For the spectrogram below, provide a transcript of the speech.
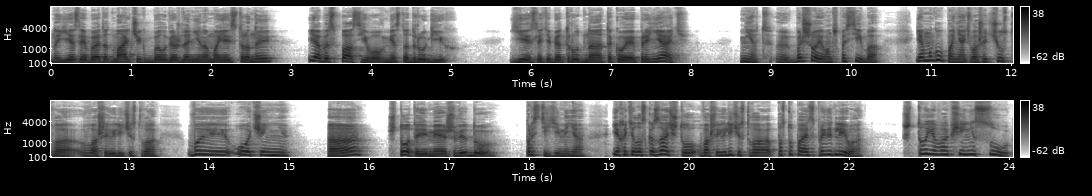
Но если бы этот мальчик был гражданином моей страны, я бы спас его вместо других. Если тебе трудно такое принять... Нет, э, большое вам спасибо. Я могу понять ваши чувства, ваше величество, вы очень...» «А? Что ты имеешь в виду?» «Простите меня. Я хотела сказать, что Ваше Величество поступает справедливо». «Что я вообще несу?»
